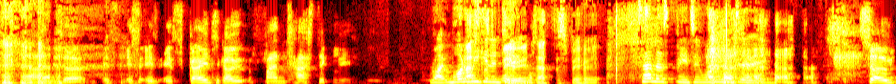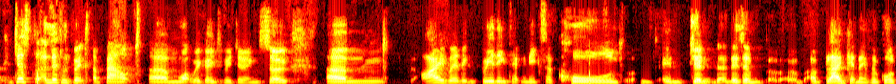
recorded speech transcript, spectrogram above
and uh, it's, it's, it's it's going to go fantastically. Right, what are we going to do? That's the spirit. Tell us, Bittu, what are we doing? so, just a little bit about um, what we're going to be doing. So, um, Ayurvedic breathing techniques are called in gen- there's a, a blanket name for them called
